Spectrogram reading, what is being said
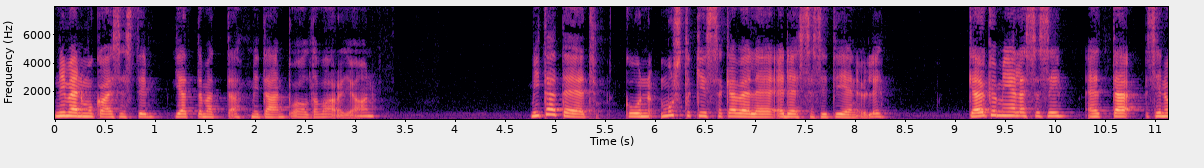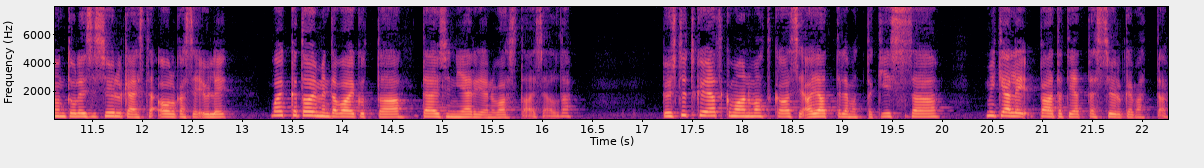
nimenmukaisesti jättämättä mitään puolta varjoon. Mitä teet, kun musta kissa kävelee edessäsi tien yli? Käykö mielessäsi, että sinun tulisi sylkäistä olkasi yli, vaikka toiminta vaikuttaa täysin järjen vastaiselta? Pystytkö jatkamaan matkaasi ajattelematta kissaa, mikäli päätät jättää sylkemättä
